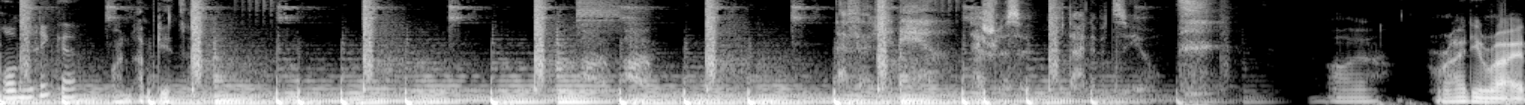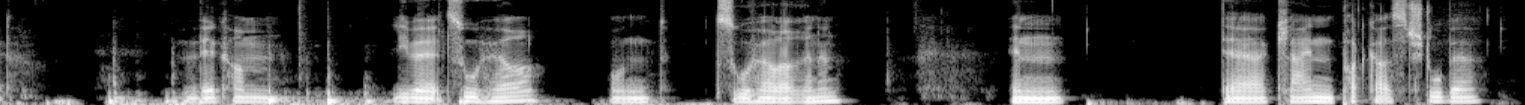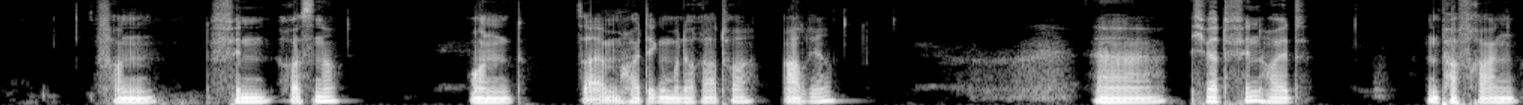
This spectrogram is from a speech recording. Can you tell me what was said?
Romy Ricke. Und ab geht's. Erfüllte Ehe, der Schlüssel für deine Beziehung. Alrighty, right. Willkommen, liebe Zuhörer und Zuhörerinnen in der kleinen Podcast-Stube von Finn Rössner und seinem heutigen Moderator Adrian. Äh, ich werde Finn heute ein paar Fragen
